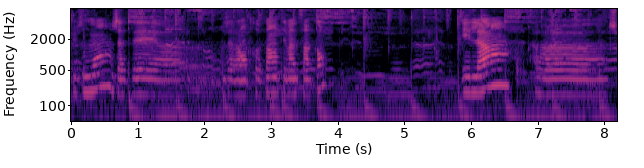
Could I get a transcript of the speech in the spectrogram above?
plus ou moins. J'avais entre 20 et 25 ans. Et là, je,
